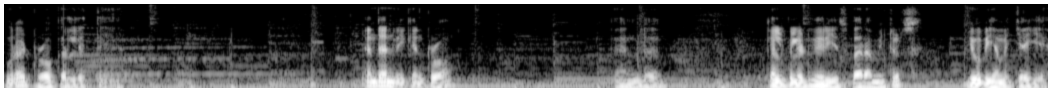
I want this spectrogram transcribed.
पूरा ड्रॉ कर लेते हैं। And then we can draw and calculate various parameters जो भी हमें चाहिए।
